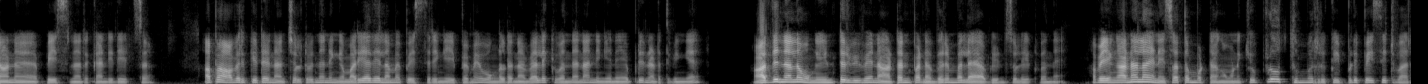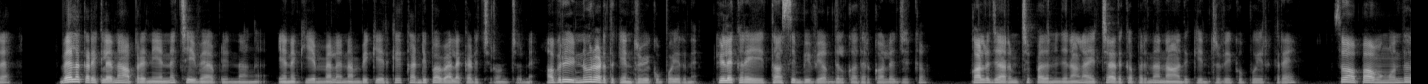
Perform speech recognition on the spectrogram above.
நான் பேசினார் கேண்டிடேட்ஸை அப்போ அவர்கிட்ட நான் சொல்லிட்டு வந்தேன் நீங்கள் மரியாதை இல்லாமல் பேசுகிறீங்க எப்போவுமே உங்கள்ட்ட நான் வேலைக்கு வந்தேன்னா நீங்கள் என்னை எப்படி நடத்துவீங்க? அதனால உங்கள் இன்டர்வியூவே நான் அட்டன் பண்ண விரும்பலை அப்படின்னு சொல்லிட்டு வந்தேன். அப்போ எங்கள் அண்ணலாம் என்னை சத்தம் போட்டாங்க உனக்கு எவ்வளோ தும்மிர் இருக்குது இப்படி பேசிட்டு வர. வேலை கிடைக்கலன்னா அப்புறம் நீ என்ன செய்வே அப்படின்னாங்க. எனக்கு என் மேலே நம்பிக்கை இருக்கு கண்டிப்பாக வேலை கிடைச்சிரும்னு சொன்னேன். அப்புறம் இன்னொரு இடத்துக்கு இன்டர்வியூக்கு போயிருந்தேன். கிழக்கரை தாசிம் பிவி அப்துல் காதர் காலேஜுக்கு காலேஜ் ஆரம்பித்து பதினஞ்சு நாள் ஆயிடுச்சு. அதுக்கப்புறம் தான் நான் அதுக்கு இன்டர்வியூக்கு போயிருக்கிறேன். ஸோ அப்போ அவங்க வந்து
